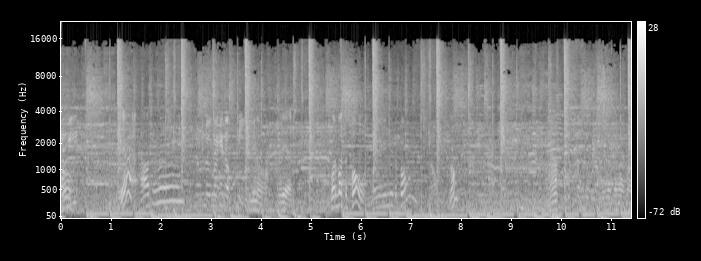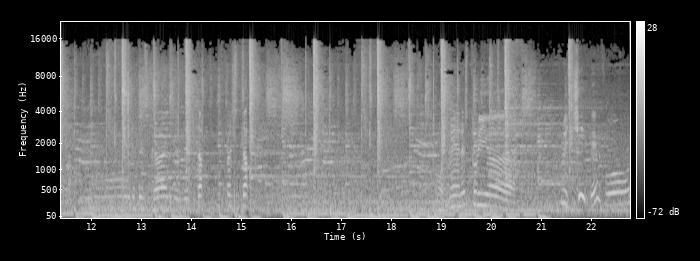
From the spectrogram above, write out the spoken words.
more meat. Yeah, how do we Don't look like enough meat. you know, yeah. What about the bone? You need the bone? No. No? Huh? Look at this guy, look at this duck, fresh duck. Man, that's pretty uh pretty cheap, eh? For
